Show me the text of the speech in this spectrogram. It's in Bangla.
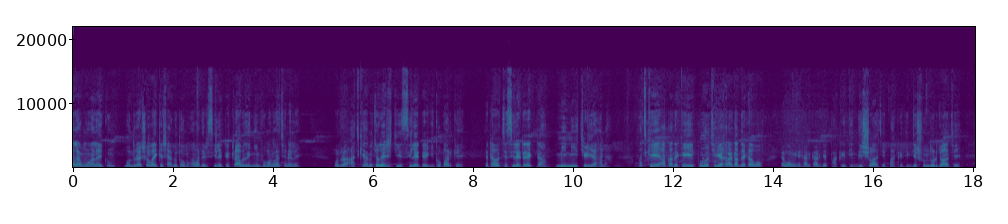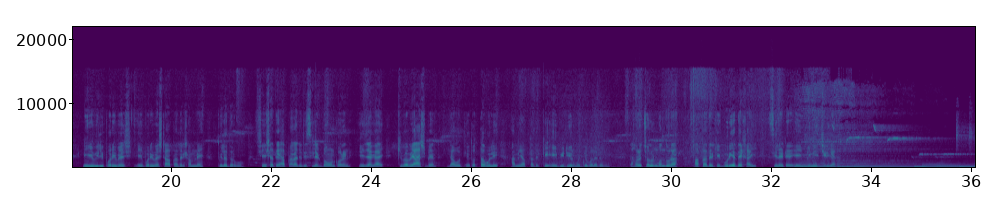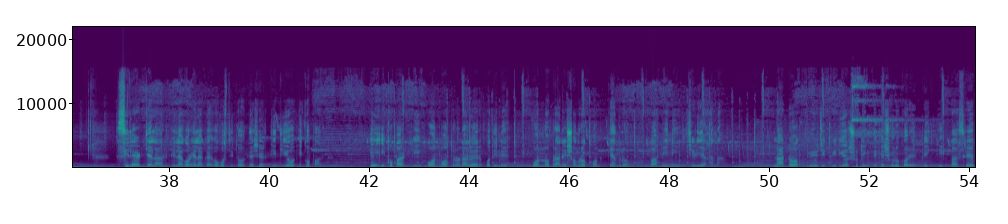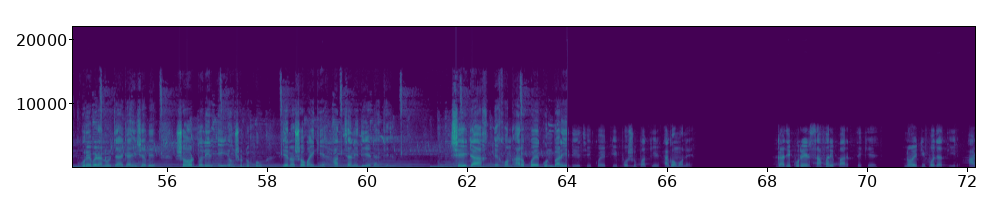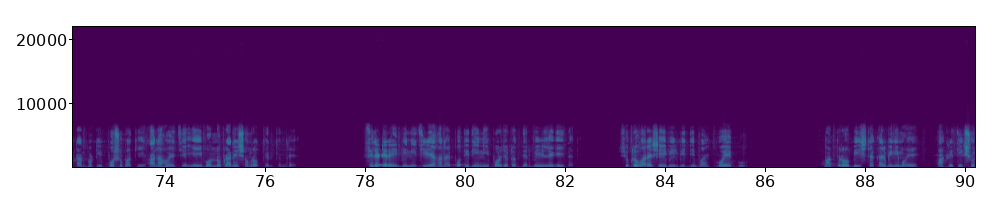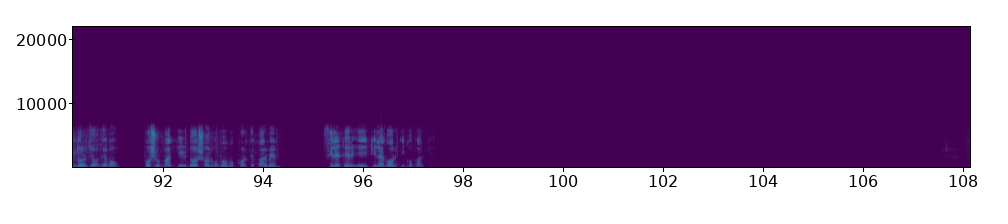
আসসালামু আলাইকুম। বন্ধুরা, সবাইকে স্বাগতম আমাদের সিলেটের ট্রাভেলিং ইনফো বাংলা চ্যানেলে বন্ধুরা, আজকে আমি চলে এসেছি সিলেটের ইকো পার্কে এটা হচ্ছে সিলেটের একটা মিনি চিড়িয়াখানা। আজকে আপনাদেরকে এই পুরো চিড়িয়াখানাটা দেখাবো এবং এখানকার যে প্রাকৃতিক দৃশ্য আছে, প্রাকৃতিক যে সৌন্দর্য আছে, নিরিবিলি পরিবেশ, এই পরিবেশটা আপনাদের সামনে তুলে ধরবো। সেই সাথে আপনারা যদি সিলেট ভ্রমণ করেন, এই জায়গায় কীভাবে আসবেন যাবতীয় তথ্যাবলী আমি আপনাদেরকে এই ভিডিওর মধ্যে বলে দেবো। তাহলে চলুন বন্ধুরা, আপনাদেরকে ঘুরিয়ে দেখাই সিলেটের এই মিনি চিড়িয়াখানা। সিলেট জেলার টিলাগড় এলাকায় অবস্থিত দেশের তৃতীয় ইকো পার্ক এই ইকো পার্কটি বন মন্ত্রণালয়ের অধীনে বন্যপ্রাণী সংরক্ষণ কেন্দ্র বা মিনি চিড়িয়াখানা। নাটক, মিউজিক ভিডিওর শুটিং থেকে শুরু করে পিকনিক বা স্রেফ ঘুরে বেড়ানোর জায়গা হিসেবে শহরতলির এই অংশটুকু যেন সবাইকে হাতছানি দিয়ে ডাকে। সেই ডাক এখন আরও কয়েক গুণ বাড়িয়ে দিয়েছে কয়েকটি পশু পাখির আগমনে। গাজীপুরের সাফারি পার্ক থেকে নয়টি প্রজাতির আটান্নটি পশু পাখি আনা হয়েছে এই বন্যপ্রাণী সংরক্ষণ কেন্দ্রে। সিলেটের এই মিনি চিড়িয়াখানায় প্রতিদিনই পর্যটকদের ভিড় লেগেই থাকে। শুক্রবারে সেই ভিড় বৃদ্ধি পায় কয়েক গুণ। মাত্র বিশ টাকার বিনিময়ে প্রাকৃতিক সৌন্দর্য এবং পশু পাখির দর্শন উপভোগ করতে পারবেন সিলেটের এই টিলাগড় ইকো পার্কে।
